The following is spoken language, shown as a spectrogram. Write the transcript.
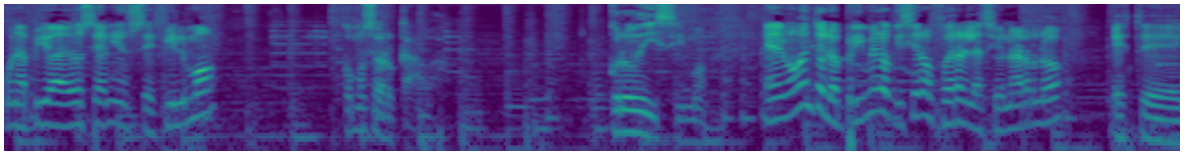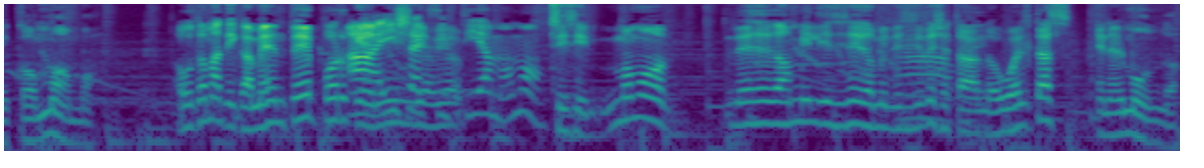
Una piba de 12 años se filmó cómo se ahorcaba. Crudísimo. En el momento lo primero que hicieron fue relacionarlo este, con Momo. Automáticamente porque... Ah, ahí ya había- existía Momo. Sí, sí, Momo desde 2016-2017 Ah, ya está dando vueltas en el mundo.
